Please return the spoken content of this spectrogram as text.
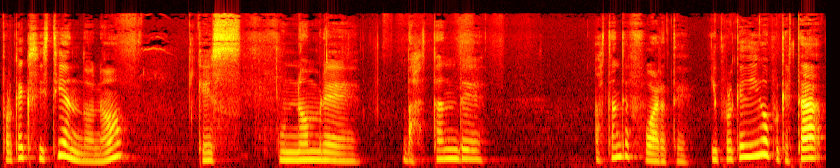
Porque existiendo, ¿no? Que es un nombre bastante, bastante fuerte. ¿Y por qué digo? Porque está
